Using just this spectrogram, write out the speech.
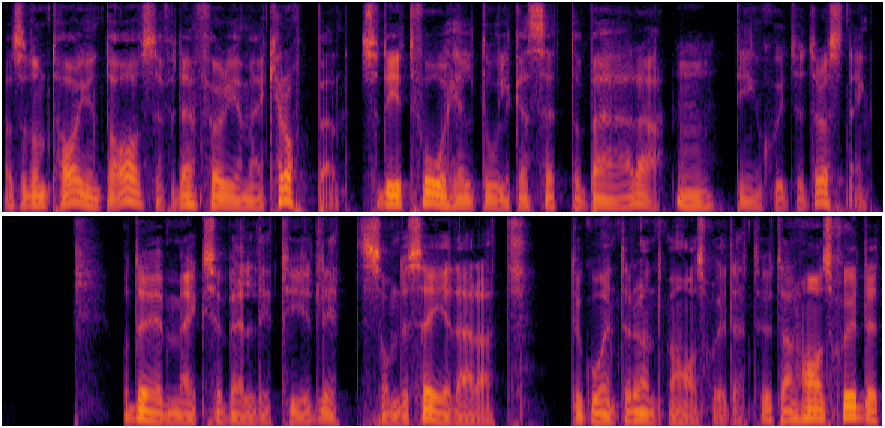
Alltså de tar ju inte av sig för den följer med kroppen. Så det är två helt olika sätt att bära mm. din skyddsutrustning. Och det märks ju väldigt tydligt, som du säger där, att du går inte runt med Hansskyddet. Utan Hansskyddet,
